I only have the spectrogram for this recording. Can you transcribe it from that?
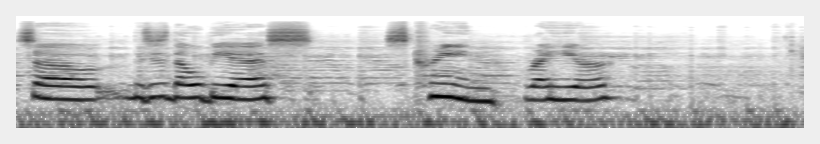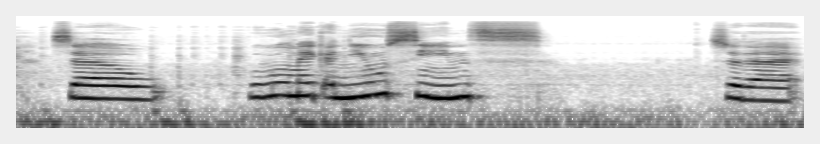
So this is the OBS screen right here. So we will make a new scenes so that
